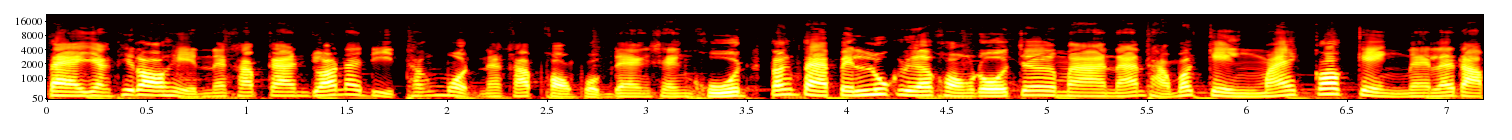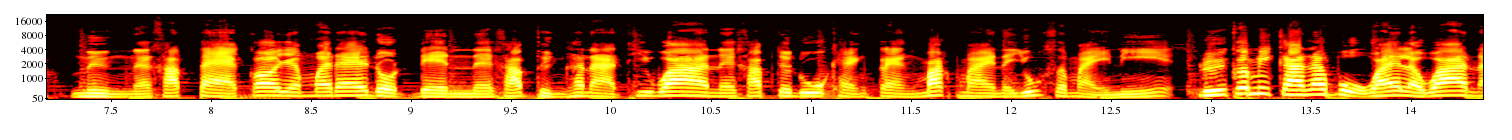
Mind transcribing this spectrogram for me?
แต่อย่างที่เราเห็นนะครับการย้อนอดีตทั้งหมดนะครับของผมแดงแชงคูดตั้งแต่เป็นลูกเรือของโรเจอร์มานั้นถามว่าเก่งไหมก็เก่งในระดับหนึ่งนะครับแต่ก็ยังไม่ได้โดดเด่นนะครับถึงขนาดที่ว่านะครับจะดูแข็งแกร่งมากมายในยุคสมัยนี้ หรือก็มีการระบุไว้แหละว่าณ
